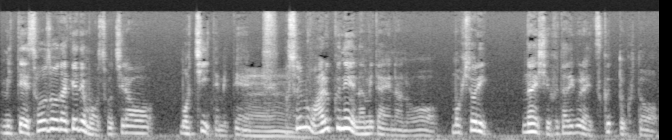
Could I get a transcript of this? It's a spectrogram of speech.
みて想像だけでもそちらを用いてみて、うん。それも悪くねえなみたいなのをもう一人ないし二人ぐらい作っとくと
